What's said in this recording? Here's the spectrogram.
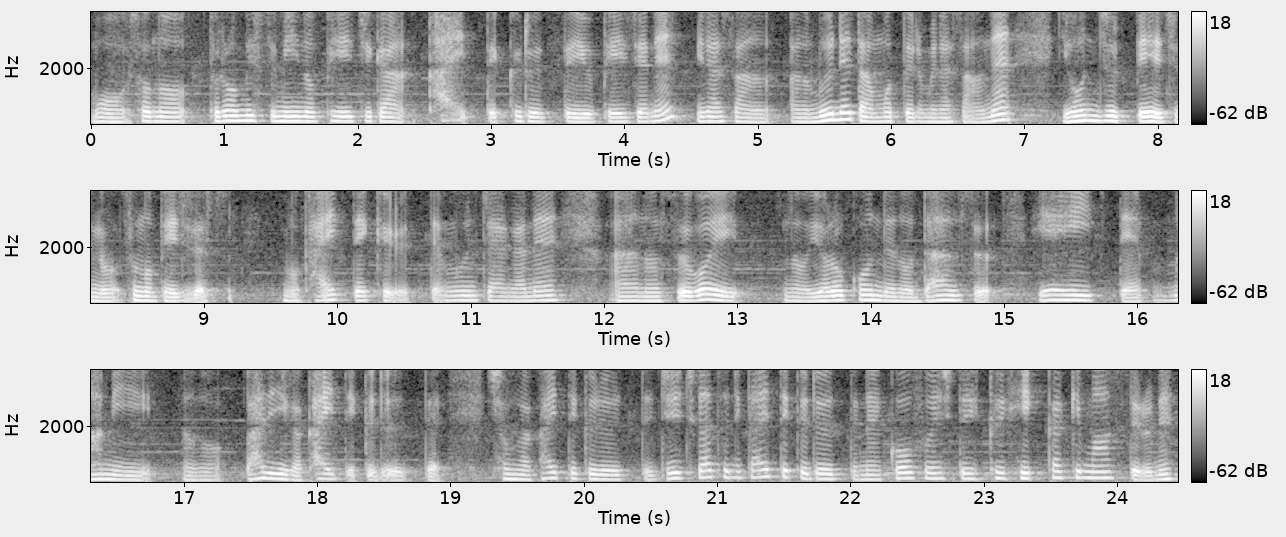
もうその「プロミスミーのページが返ってくるっていうページでね皆さんあのムーンレター持ってる皆さんはね40ページのそのページです。もう帰ってくるってムーンちゃんがねあのすごいの喜んでのダンスイエーイってマミーあのバディが帰ってくるってショーンが帰ってくるって11月に帰ってくるってね興奮して引っかき回ってるね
